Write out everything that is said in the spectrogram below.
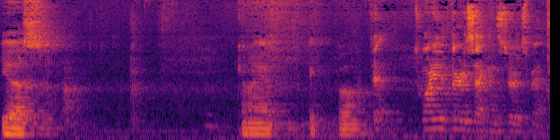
Yes. Can I? Well, 20 to 30 seconds to expand.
